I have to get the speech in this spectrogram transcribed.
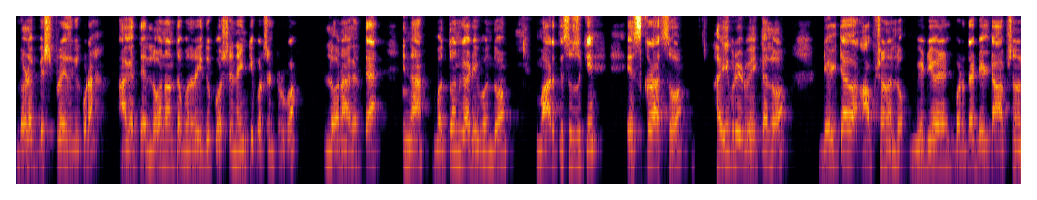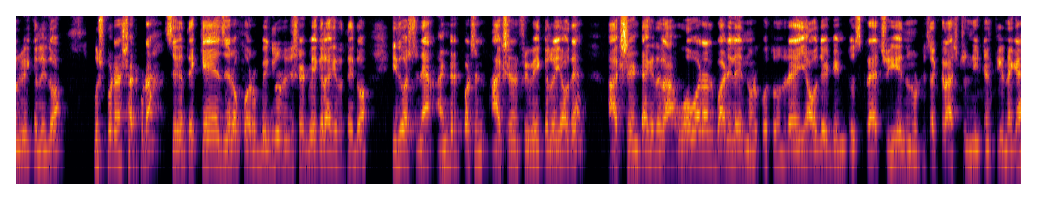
ಒಳ್ಳೆ ಬೆಸ್ಟ್ ಪ್ರೈಸ್ಗೆ ಕೂಡ ಆಗತ್ತೆ. ಲೋನ್ ಅಂತ ಬಂದ್ರೆ ಇದಕ್ಕೂ ಅಷ್ಟೇ ನೈಂಟಿ ಪರ್ಸೆಂಟ್ವರೆಗೂ ಲೋನ್ ಆಗುತ್ತೆ. ಇನ್ನ ಮತ್ತೊಂದು ಗಾಡಿ ಬಂದು Maruti Suzuki S cross hybrid vehicle delta optional ಮೀಡಿಯಂಟ್ ಬರುತ್ತೆ. ಡೆಲ್ಟಾ ಆಪ್ಷನಲ್ ವೆಹಿಕಲ್ ಇದು. ಪುಷ್ಪಟನ್ ಸ್ಟಾರ್ಟ್ ಕೂಡ ಸಿಗುತ್ತೆ. K A zero four Bengaluru registered vehicle ಆಗಿರುತ್ತೆ ಇದು. ಇದು ಅಷ್ಟೇ hundred percent accident free vehicle ಯಾವುದೇ ಆಕ್ಸಿಡೆಂಟ್ ಆಗಿರಲ್ಲ ಓವರ್ ಆಲ್ ಬಾಡಿ ಲೈನ್ ನೋಡ್ಕೋತು ಅಂದ್ರೆ ಯಾವುದೇ ಡೆಂಟು ಸ್ಕ್ರಾಚ್ ಏನು ನೋಟಿಸ್ ಆಗ್ತಿಲ್ಲ. ಅಷ್ಟು ನೀಟ್ ಅಂಡ್ ಕ್ಲೀನ್ ಆಗಿ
